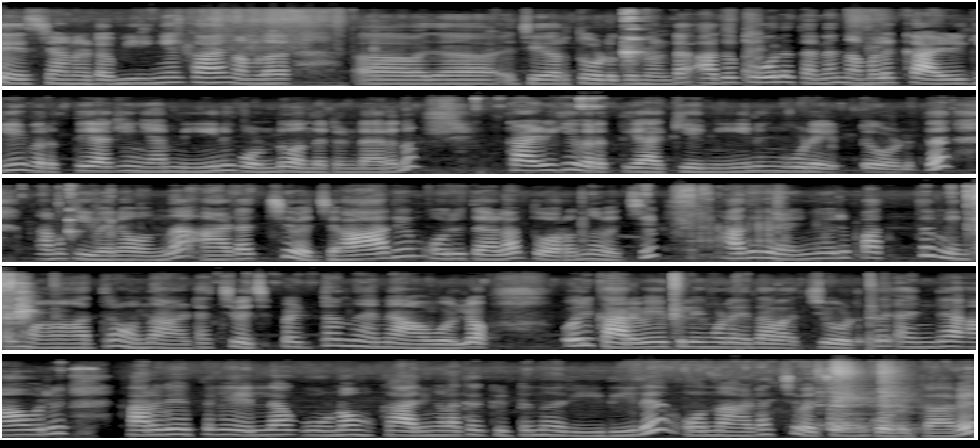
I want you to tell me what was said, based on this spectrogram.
ടേസ്റ്റാണ് കേട്ടോ. മിരിങ്ങക്കായ നമ്മൾ ചേർത്ത് കൊടുക്കുന്നുണ്ട്. അതുപോലെ തന്നെ നമ്മൾ കഴുകി വൃത്തിയാക്കി ഞാൻ മീൻ കൊണ്ടുവന്നിട്ടുണ്ടായിരുന്നു. കഴുകി വൃത്തിയാക്കിയ മീനും കൂടെ ഇട്ട് കൊടുത്ത് നമുക്ക് ഇവനെ ഒന്ന് അടച്ച് വെച്ച് ആദ്യം ഒരു തിള തുറന്ന് വെച്ച് അത് കഴിഞ്ഞ് ഒരു പത്ത് മിനിറ്റ് മാത്രം ഒന്ന് അടച്ച് വെച്ച് പെട്ടെന്ന് തന്നെ ആവുമല്ലോ. ഒരു കറിവേപ്പിലയും കൂടെ ഇതാ വച്ച് കൊടുത്ത് അതിന്റെ ആ ഒരു കറിവേപ്പില എല്ലാ ഗുണവും കാര്യങ്ങളൊക്കെ കിട്ടുന്ന രീതിയിൽ ഒന്ന് അടച്ച് വെച്ച് അങ്ങ് കൊടുക്കാവേ.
